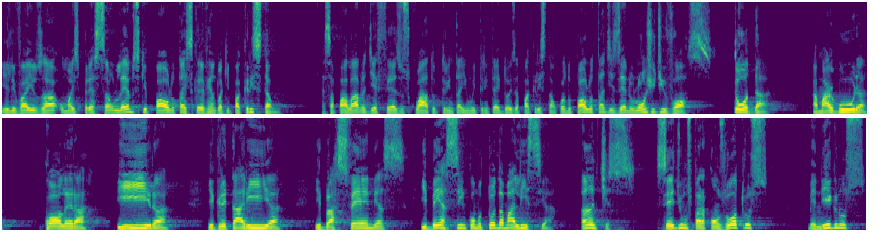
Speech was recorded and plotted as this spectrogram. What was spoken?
Ele vai usar uma expressão, lembre-se que Paulo está escrevendo aqui para cristão. Essa palavra de Efésios 4, 31 e 32 é para cristão. Quando Paulo está dizendo, longe de vós, toda amargura, cólera, e ira, e gritaria, e blasfêmias, e bem assim como toda malícia. Antes, sede uns para com os outros, benignos,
